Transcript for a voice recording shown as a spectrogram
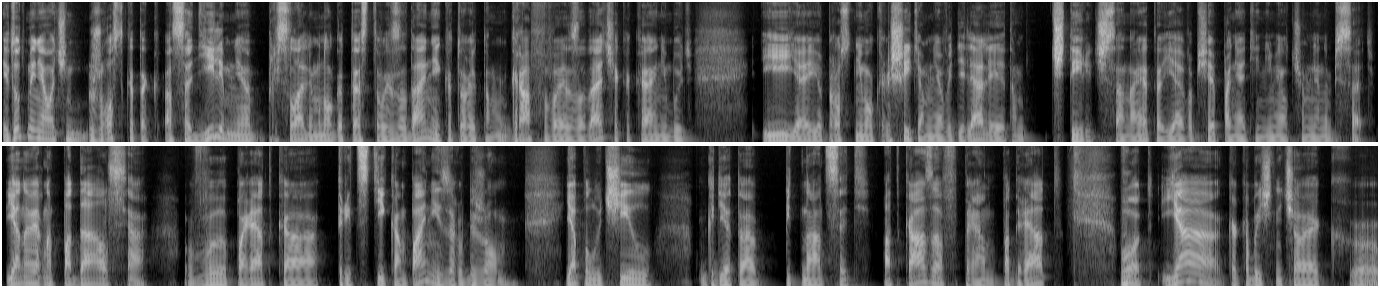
И тут меня очень жестко так осадили, мне присылали много тестовых заданий, которые там графовая задача какая-нибудь, и я ее просто не мог решить, а мне выделяли там 4 часа на это, я вообще понятия не имел, что мне написать. Я, наверное, подался в порядка 30 компаний за рубежом. Я получил где-то 15 отказов прям подряд. Вот, я, как обычный человек, э,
